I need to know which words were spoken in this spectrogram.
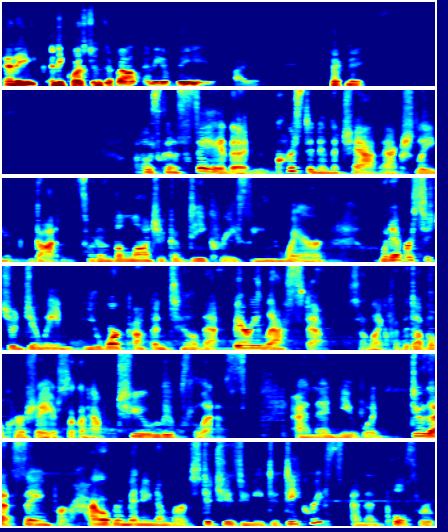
Any any questions about any of these I techniques? I was going to say that Kristen in the chat actually got sort of the logic of decreasing, where whatever stitch you're doing, you work up until that very last step. So like for the double crochet, you're still gonna have two loops less. And then you would do that same for however many number of stitches you need to decrease and then pull through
